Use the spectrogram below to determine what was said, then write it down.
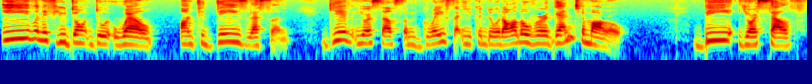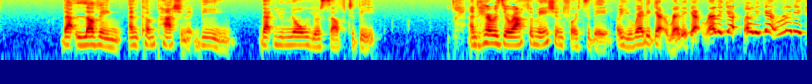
even if you don't do it well on today's lesson. Give yourself some grace that you can do it all over again tomorrow. Be yourself, that loving and compassionate being that you know yourself to be. And here is your affirmation for today. Are you ready? Get ready, get ready, get ready, get ready.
